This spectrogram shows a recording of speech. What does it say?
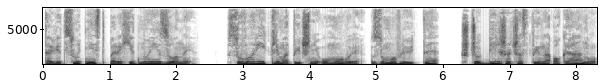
та відсутність перехідної зони. Суворі кліматичні умови зумовлюють те, що більша частина океану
